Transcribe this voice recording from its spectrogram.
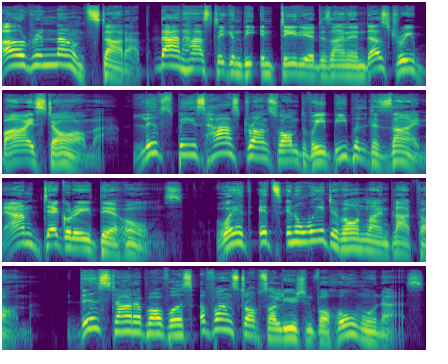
a renowned startup that has taken the interior design industry by storm. Livspace has transformed the way people design and decorate their homes. With its innovative online platform, this startup offers a one stop solution for homeowners,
